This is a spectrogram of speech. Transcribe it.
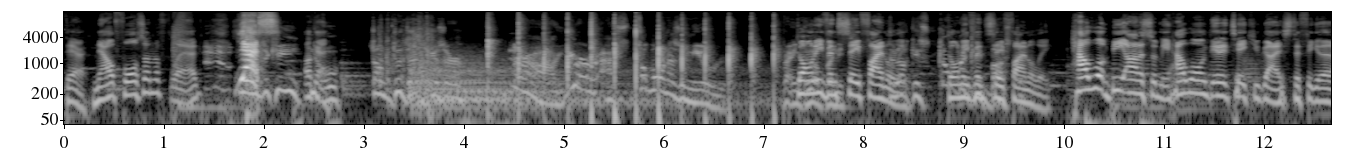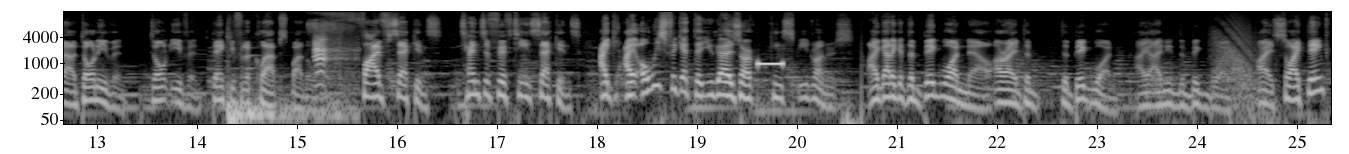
There. Now it falls on the flag. Yes! Okay. No, don't do that, user. Ah, you're as stubborn as a mule. Thank Don't even say finally. Don't even say finally. How long? Be honest with me. How long did it take you guys to figure that out? Don't even. Don't even. Thank you for the claps, by the way. Ah. Five seconds. 10 to 15 seconds. I, I always forget that you guys are fing speedrunners. I gotta get the big one now. All right, the, the big one. I, I need the big boy. All right, so I think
